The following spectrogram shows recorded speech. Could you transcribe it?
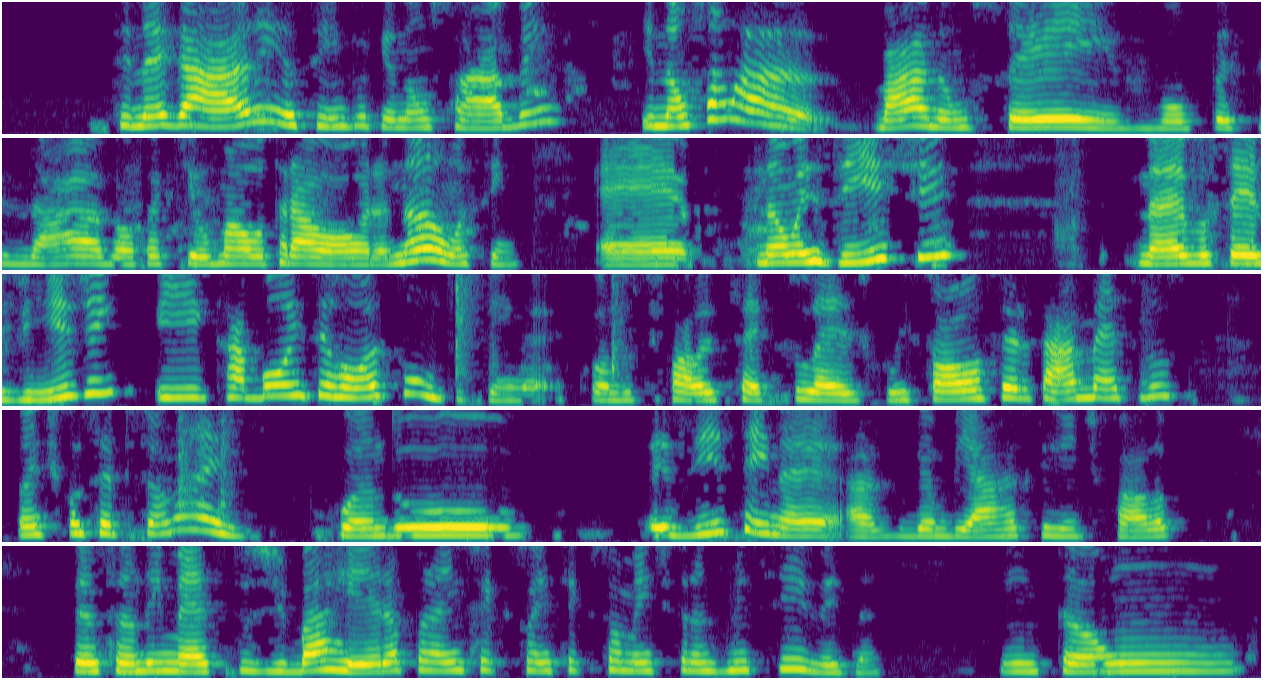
se negarem, assim, porque não sabem, e não falar, ah, não sei, vou pesquisar, volta aqui uma outra hora. Não, assim, é, não existe, né? Você é virgem e acabou, encerrou o assunto, assim, né? Quando se fala de sexo lésbico e só ofertar métodos anticoncepcionais, quando existem, né, as gambiarras que a gente fala pensando em métodos de barreira para infecções sexualmente transmissíveis, né? Então,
